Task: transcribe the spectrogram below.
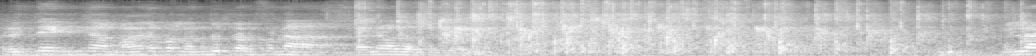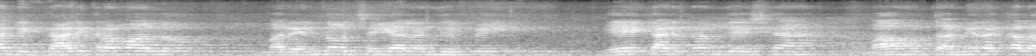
ప్రత్యేకంగా మదనపల్లి అందరి తరఫున ధన్యవాదాలు ఇలాంటి కార్యక్రమాలు మరి ఎన్నో చేయాలని చెప్పి ఏ కార్యక్రమం చేసినా మా వంతు అన్ని రకాల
